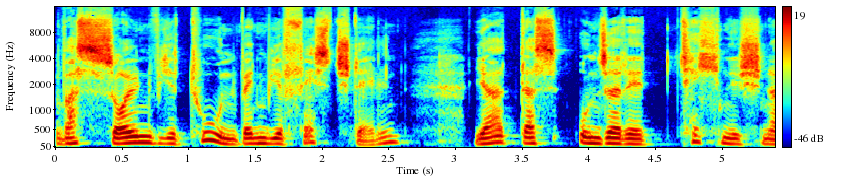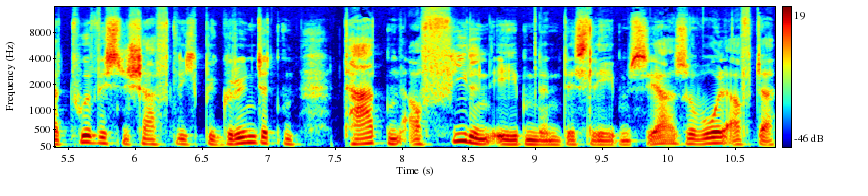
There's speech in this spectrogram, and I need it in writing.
was sollen wir tun, wenn wir feststellen, ja, dass unsere technisch naturwissenschaftlich begründeten Taten auf vielen Ebenen des Lebens, ja, sowohl auf der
